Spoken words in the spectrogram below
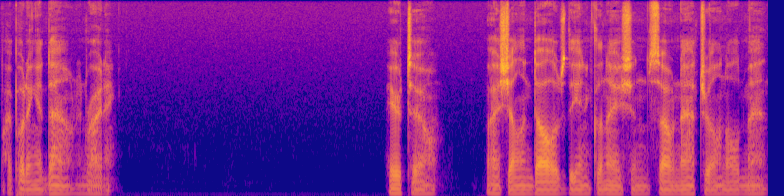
by putting it down in writing. Here, too, I shall indulge the inclination so natural in old men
